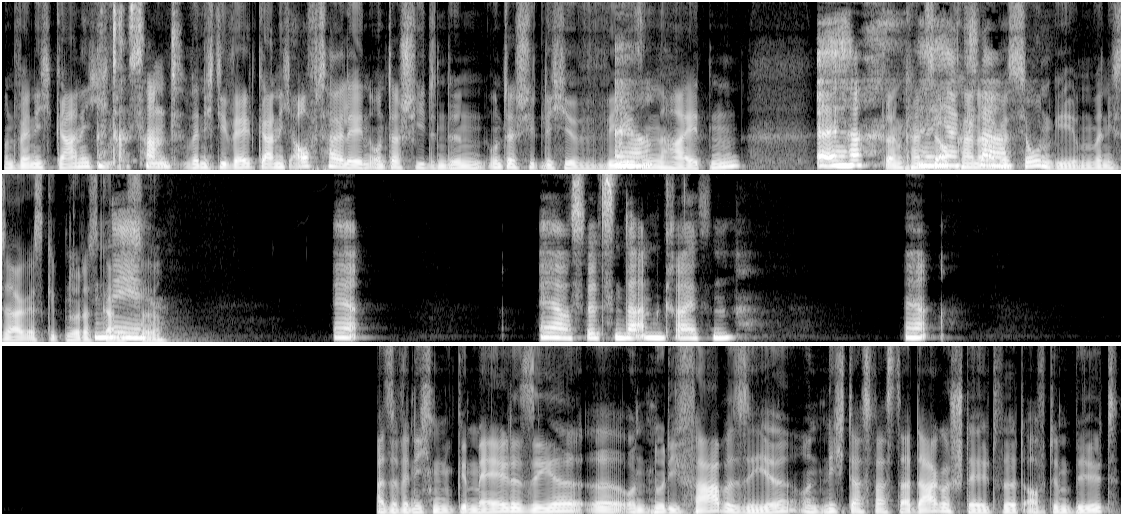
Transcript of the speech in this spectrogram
Und wenn ich gar nicht, Interessant. wenn ich die Welt gar nicht aufteile in unterschiedlichen, unterschiedliche Wesenheiten, ja. dann kann es ja, ja, auch keine klar. Aggression geben, wenn ich sage, es gibt nur das Ganze. Ja. Ja, was willst du denn da angreifen? Ja. Also wenn ich ein Gemälde sehe äh, und nur die Farbe sehe und nicht das, was da dargestellt wird auf dem Bild,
